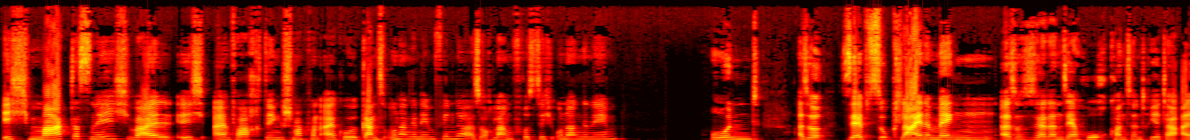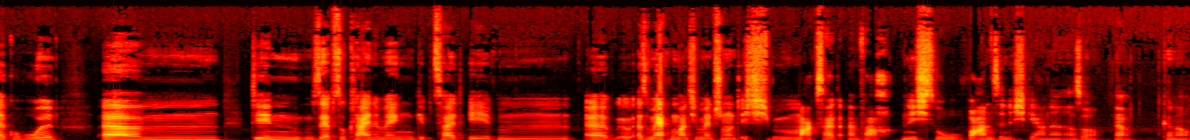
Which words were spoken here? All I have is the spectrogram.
Ich mag das nicht, weil ich einfach den Geschmack von Alkohol ganz unangenehm finde, also auch langfristig unangenehm. Und also selbst so kleine Mengen, also es ist ja dann sehr hoch konzentrierter Alkohol, ähm, den selbst so kleine Mengen gibt's halt eben, äh, also merken manche Menschen und ich mag's halt einfach nicht so wahnsinnig gerne. Also ja, genau.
